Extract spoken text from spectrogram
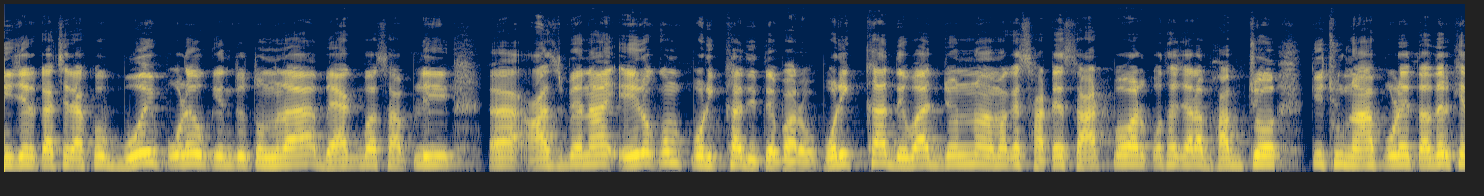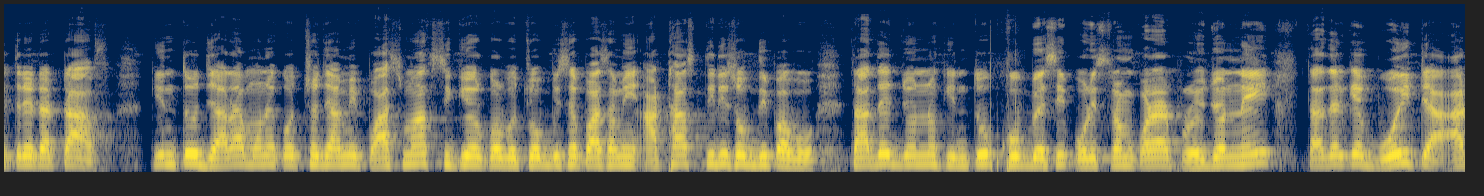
নিজের কাছে রাখো। বই পড়েও কিন্তু তোমরা ব্যাগ বা সাপ্লি আসবে না। এরকম পরীক্ষা দিতে পারো। পরীক্ষা দেওয়ার জন্য আমাকে ষাটে ষাট পাওয়ার কথা যারা ভাবছ, কিছু না পড়ে তাদের ক্ষেত্রে এটা টাফ কিন্তু যারা মনে করছ যে আমি পাস মার্কস সিকিওর করব, চব্বিশে পাস আমি আঠাশ তিরিশ অবধি পাবো, তাদের জন্য কিন্তু খুব বেশি পরিশ্রম করার প্রয়োজন নেই। তাদেরকে বইটা আর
